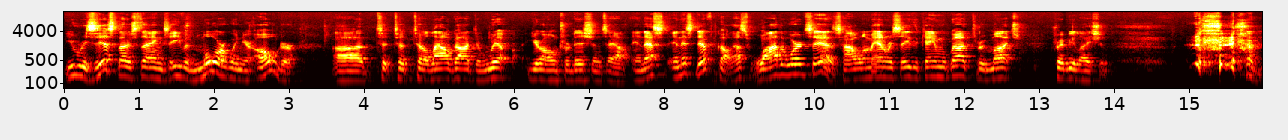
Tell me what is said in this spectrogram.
You resist those things even more when you're older uh, to, to, to allow God to rip your own traditions out. And that's and it's difficult. That's why the word says, How will a man receive the kingdom of God? Through much tribulation.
